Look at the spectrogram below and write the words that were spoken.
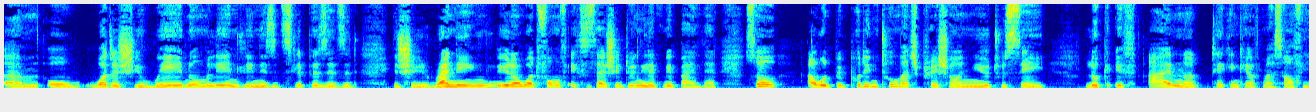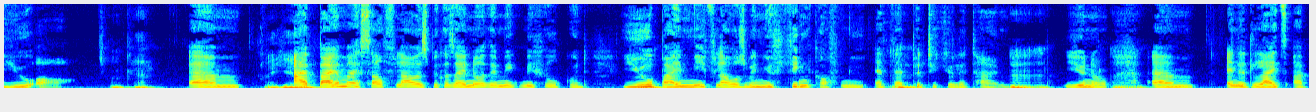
um or what does she wear normally endlini is it slippers is it is she running you know what form of exercise she doing let me buy that so I would be putting too much pressure on you to say, look, if I'm not taking care of myself, you are. Okay. Um, I I buy myself flowers because I know they make me feel good. You Mm. buy me flowers when you think of me at that particular time, Mm. you know, um, and it lights up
